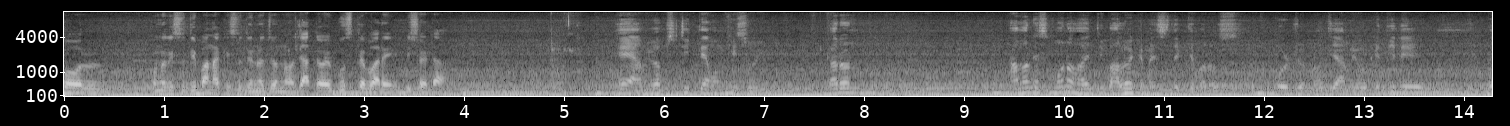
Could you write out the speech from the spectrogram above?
কল কোনো কিছু দিবা না কিছুদিনের জন্য যাতে ওই বুঝতে পারে বিষয়টা? হ্যাঁ আমি ভাবছি ঠিক তেমন কিছুই। কারণ আমার কাছে মনে হয় তুই ভালো একটা মেসেজ দেখতে পারোস ওর জন্য যে আমি ওকে দিলে ও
